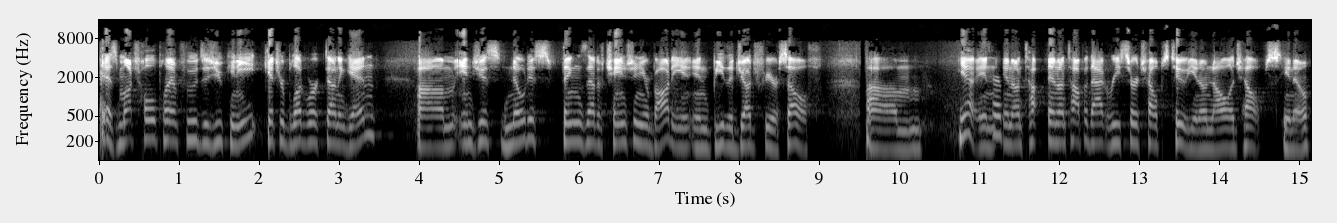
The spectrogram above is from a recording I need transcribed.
as much whole plant foods as you can eat get your blood work done again um, and just notice things that have changed in your body and, and be the judge for yourself. Um, yeah, and, and on top and on top of that, research helps too. You know, knowledge helps. You know,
